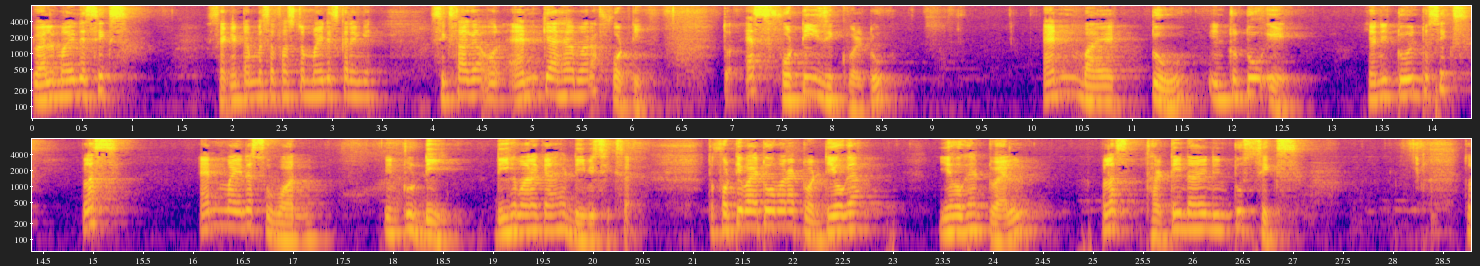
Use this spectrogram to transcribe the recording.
Twelve minus six second term में से फ़र्स्ट टर्म माइनस करेंगे। सिक्स आ गया और एन क्या है हमारा? फोर्टी तो S forty is equal to N by two into two A यानी two into six plus N minus one into D D हमारा क्या है? डी भी सिक्स है। तो फोर्टी बाई टू हमारा ट्वेंटी हो गया। ये हो गया twelve plus thirty nine into six तो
